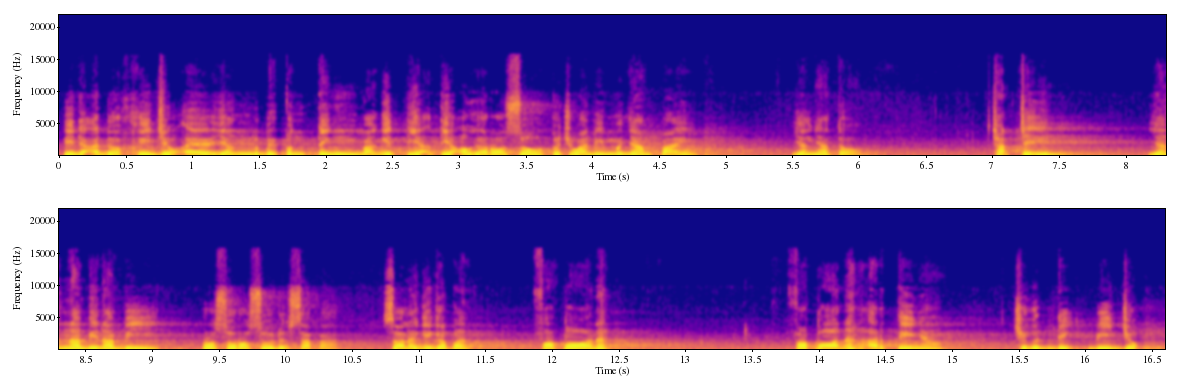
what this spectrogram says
tidak ada khijah yang lebih penting bagi tiap-tiap orang rasul kecuali menyampai yang nyata catin yang nabi-nabi rasul-rasul duk siapa so lagi apa fatanah fatanah artinya cerdik bijak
